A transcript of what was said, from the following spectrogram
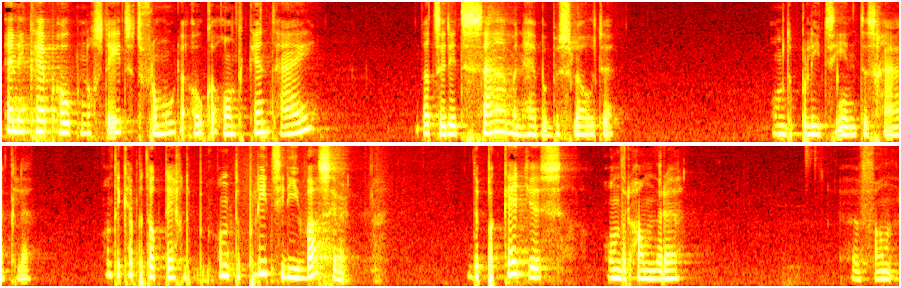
En ik heb ook nog steeds het vermoeden, ook al ontkent hij, dat ze dit samen hebben besloten om de politie in te schakelen. Want ik heb het ook tegen de, want de politie die was er. De pakketjes, onder andere eh, van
